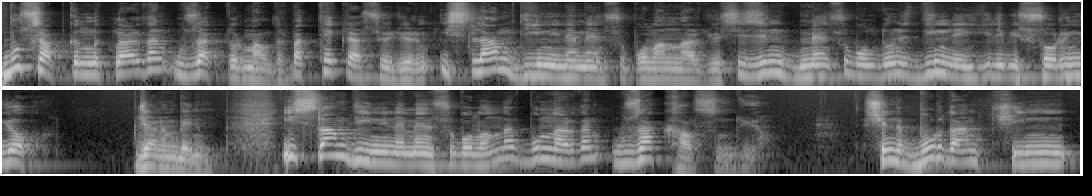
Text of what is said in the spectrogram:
bu sapkınlıklardan uzak durmalıdır. Bak tekrar söylüyorum. İslam dinine mensup olanlar diyor. Sizin mensup olduğunuz dinle ilgili bir sorun yok canım benim. İslam dinine mensup olanlar bunlardan uzak kalsın diyor. Şimdi buradan kin,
